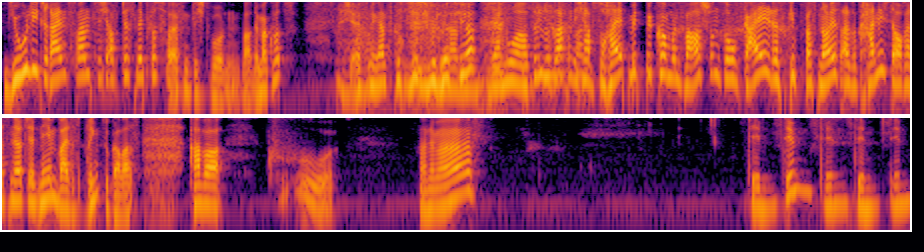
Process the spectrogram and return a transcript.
Juli 23 auf Disney Plus veröffentlicht wurden. Warte mal kurz. Ich Ja. öffne ganz kurz Disney Plus hier. Ja, Januar Das sind so Sachen, ich habe so halb mitbekommen und war schon so geil, das gibt was Neues. Also kann ich es auch als Nerd nehmen, weil das bringt sogar was. Aber, cool. Warte mal. Dim, dim, dim, dim, dim,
